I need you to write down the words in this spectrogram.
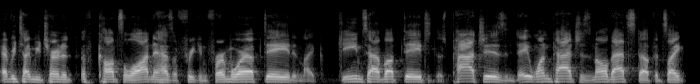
every time you turn a, a, console on, it has a freaking firmware update and like games have updates, and there's patches and day one patches and all that stuff. It's like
